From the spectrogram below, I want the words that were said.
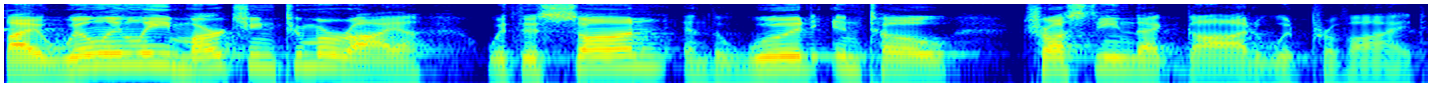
by willingly marching to Moriah with his son and the wood in tow, trusting that God would provide.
